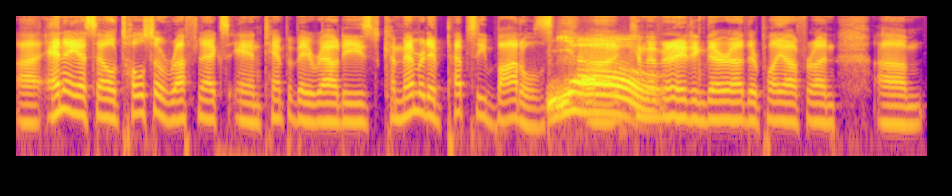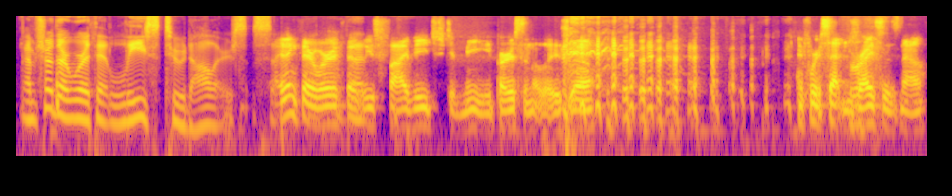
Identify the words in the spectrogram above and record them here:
uh, NASL Tulsa Roughnecks and Tampa Bay Rowdies commemorative Pepsi bottles uh, commemorating their uh, their playoff run. Um, I'm sure they're worth at least two dollars. So I think they're worth at least five each to me personally. So. if we're setting prices now.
